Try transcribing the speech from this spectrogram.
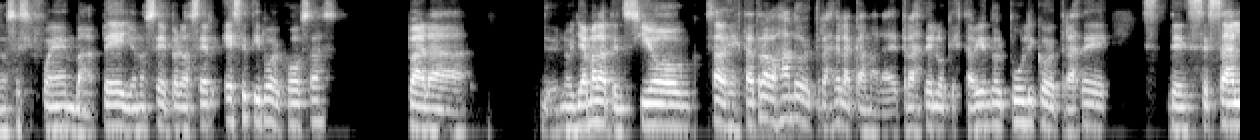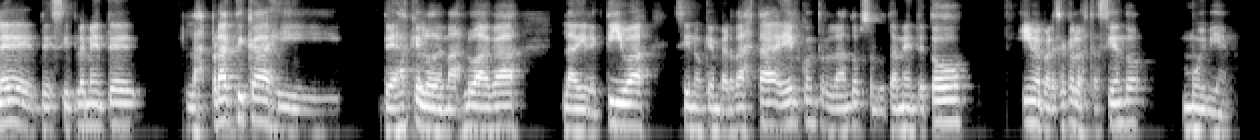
no sé si fue Mbappé, yo no sé, pero hacer ese tipo de cosas para nos llama la atención, ¿sabes? Está trabajando detrás de la cámara, detrás de lo que está viendo el público, detrás de, se sale de, simplemente las prácticas y dejas que lo demás lo haga la directiva, sino que en verdad está él controlando absolutamente todo y me parece que lo está haciendo muy bien.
